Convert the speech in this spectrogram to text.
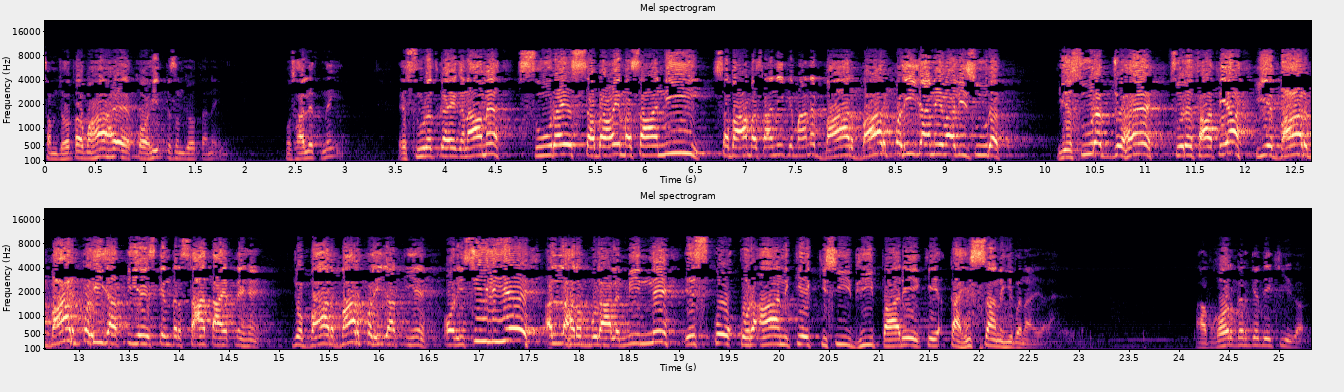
سمجھوتا وہاں ہے، توحید پہ سمجھوتا نہیں مسالت نہیں۔ اس سورت کا ایک نام ہے سورہ سبا مسانی۔ سبا مسانی کے معنی بار بار پڑھی جانے والی سورت۔ یہ سورت جو ہے، سورہ فاتحہ، یہ بار بار پڑھی جاتی ہے۔ اس کے اندر سات آیتیں ہیں جو بار بار پڑھی جاتی ہیں۔ اور اسی لیے اللہ رب العالمین نے اس کو قرآن کے کسی بھی پارے کے کا حصہ نہیں بنایا ہے۔ آپ غور کر کے دیکھیے گا۔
